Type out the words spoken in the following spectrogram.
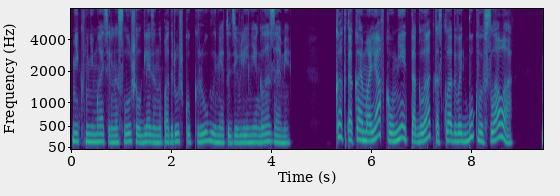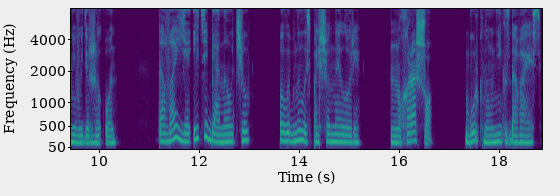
Ник внимательно слушал, глядя на подружку круглыми от удивления глазами. «Как такая малявка умеет так гладко складывать буквы в слова?» — не выдержал он. «Давай я и тебя научу», — улыбнулась польщенная Лори. «Ну хорошо», — буркнул Ник, сдаваясь.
